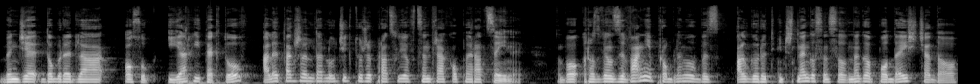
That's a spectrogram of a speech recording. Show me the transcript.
będzie dobre dla osób i architektów, ale także dla ludzi, którzy pracują w centrach operacyjnych. Bo rozwiązywanie problemów bez algorytmicznego, sensownego podejścia do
